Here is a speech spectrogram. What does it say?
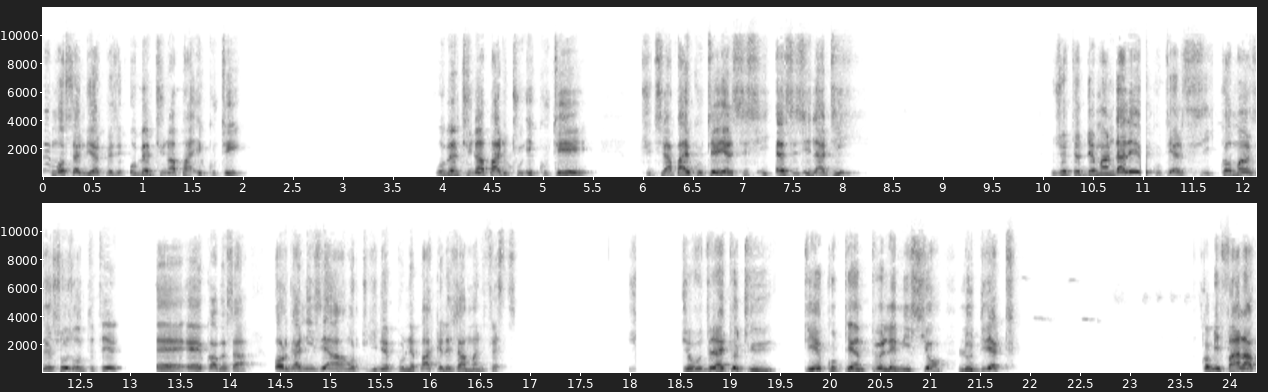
même au sein du RPG, ou bien tu n'as pas écouté, ou bien tu n'as pas du tout écouté, tu, n'as pas écouté LCC. LCC l'a dit. Je te demande d'aller écouter LCC. Comment les choses ont été eh, eh, comme ça, organisées en Haute-Guinée pour ne pas que les gens manifestent. Je voudrais que tu, écoutes un peu l'émission, le direct. Comme il faut à la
